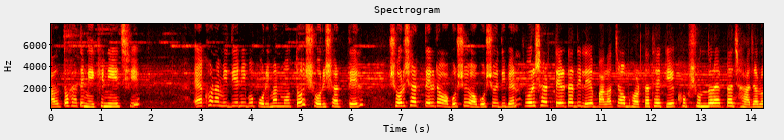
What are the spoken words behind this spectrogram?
আলতো হাতে মেখে নিয়েছি। এখন আমি দিয়ে নিব পরিমাণ মতো সরিষার তেল। সরিষার তেলটা অবশ্যই অবশ্যই দিবেন। সরিষার তেলটা দিলে বালাচাও ভর্তা থেকে খুব সুন্দর একটা ঝাঁঝালো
